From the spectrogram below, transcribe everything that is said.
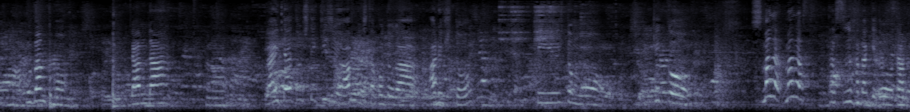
アップバンクもだんだんそのライターとして記事をアップしたことがある人っていう人も結構まだまだ多数派だけど多分。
